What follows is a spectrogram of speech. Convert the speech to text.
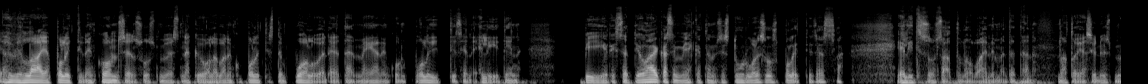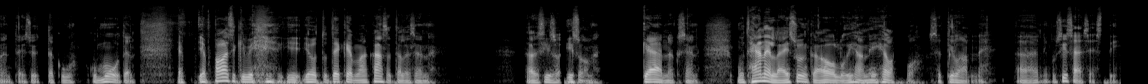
Ja hyvin laaja poliittinen konsensus myös näkyy olevan niin poliittisten puolueiden tai meidän niin kuin poliittisen eliitin piirissä. Että jo aikaisemmin ehkä tämmöisessä turvallisuuspoliittisessa elitissä on saattanut olla enemmän tätä NATO-jäsenyysmyönteisyyttä kuin, kuin muuten. Ja, ja Paasikivi joutui tekemään kanssa tällaisen, tällaisen ison, ison käännöksen, mutta hänellä ei suinkaan ollut ihan niin helppo se tilanne ää, niin kuin sisäisesti.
